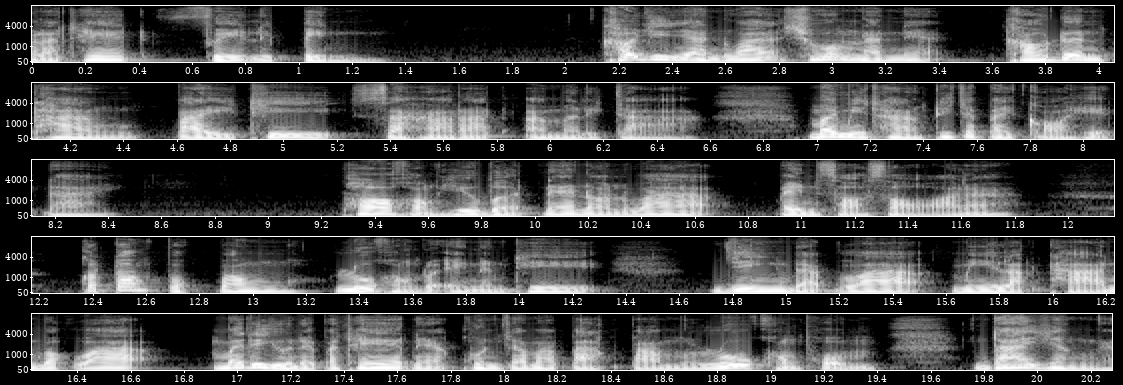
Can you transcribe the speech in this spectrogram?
ประเทศฟิลิปปินส์เขายืนยันว่าช่วงนั้นเนี่ย เขาเดินทางไปที่สหรัฐอเมริกา ไม่มีทางที่จะไปก่อเหตุได้ พ่อของฮิวเบิร์ตแน่นอนว่าเป็นสสนะ ก็ต้องปกป้องลูกของตัวเองเต็มที่ ยิ่งแบบว่ามีหลักฐานบอกว่า ไม่ได้อยู่ในประเทศเนี่ย คุณจะมาปากปั๊มลูกของผมได้ยังไง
